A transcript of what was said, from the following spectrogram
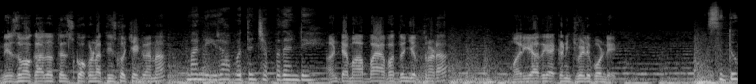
నిజమో కాదో తెలుసుకోకుండా తీసుకొచ్చేయటమేనా మా నీరు అబద్ధం చెప్పదండి. అంటే మా అబ్బాయి అబద్ధం చెప్తున్నాడా? మర్యాదగా ఎక్కడి నుంచి వెళ్ళిపోండి. సిద్ధు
